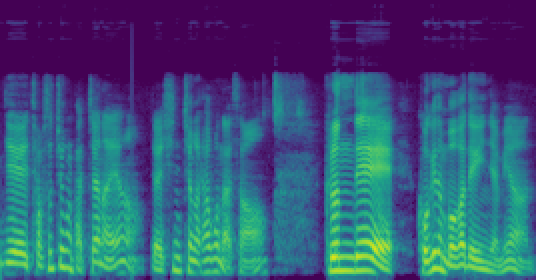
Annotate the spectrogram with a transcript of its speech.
이제 접수증을 받잖아요. 신청을 하고 나서. 그런데 거기는 뭐가 되어 있냐면,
